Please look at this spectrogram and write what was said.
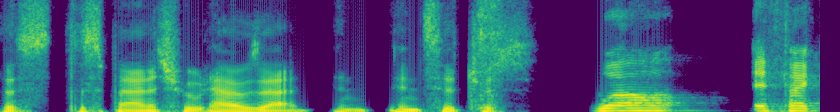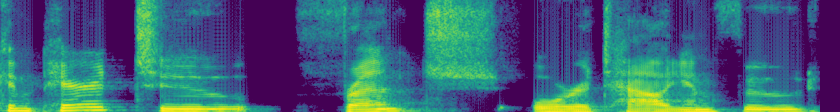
the, the Spanish food. How is that in, in Sitges? Well, if I compare it to French or Italian food,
